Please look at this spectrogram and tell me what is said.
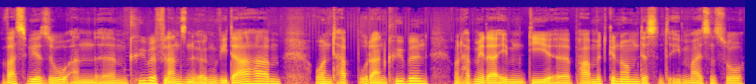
was wir so an ähm, Kübelpflanzen irgendwie da haben und habe oder an Kübeln und habe mir da eben die äh, paar mitgenommen. Das sind eben meistens so,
